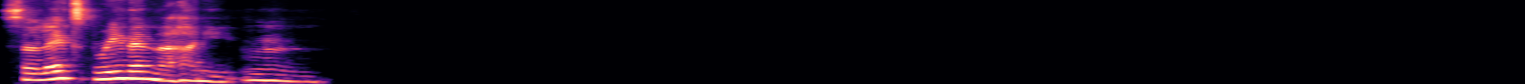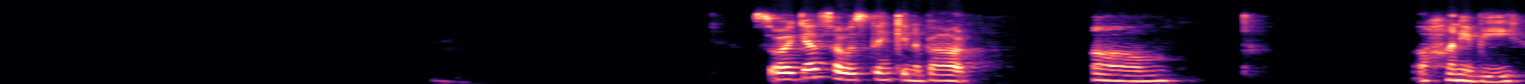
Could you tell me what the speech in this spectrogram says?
So let's breathe in the honey. Mm. So I guess I was thinking about um, a honeybee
